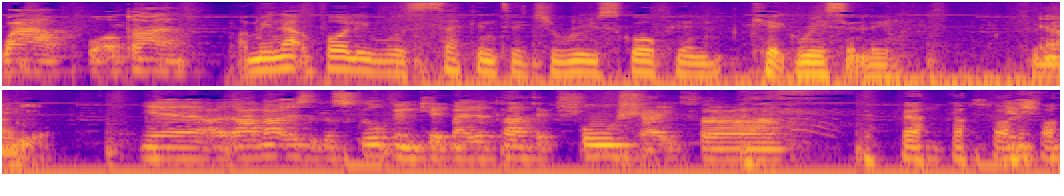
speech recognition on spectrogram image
wow, what a player. I mean, that volley was second to Giroud's scorpion kick recently. Yeah, me. yeah. Yeah, I, I noticed that the scorpion kick made a perfect four shape for. Uh,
